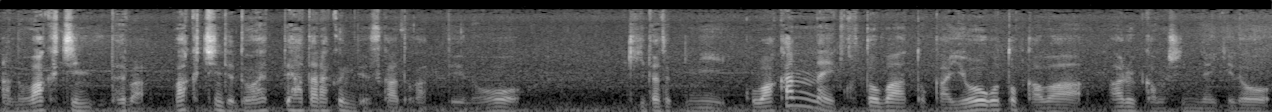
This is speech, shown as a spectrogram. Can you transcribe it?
あのワクチン例えばワクチンってどうやって働くんですかとかっていうのを聞いた時にこう分かんない言葉とか用語とかはあるかもしれないけど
